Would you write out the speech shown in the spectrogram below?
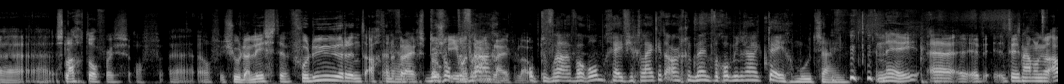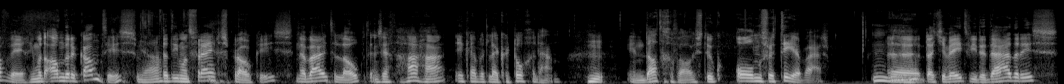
uh, slachtoffers of, uh, of, journalisten voortdurend achter een vrijgesproken dus iemand vraag, aan blijven lopen. Op de vraag waarom geef je gelijk het argument waarom je er eigenlijk tegen moet zijn. nee, het, het, is namelijk een afweging. Want de andere kant is ja. dat iemand vrijgesproken is, naar buiten loopt en zegt... haha, ik heb het lekker toch gedaan. Hm. In dat geval is het natuurlijk onverteerbaar. Mm -hmm. uh, dat je weet wie de dader is.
